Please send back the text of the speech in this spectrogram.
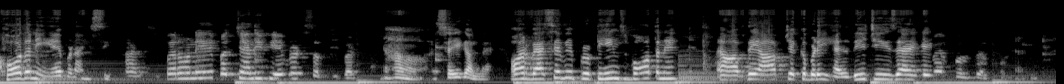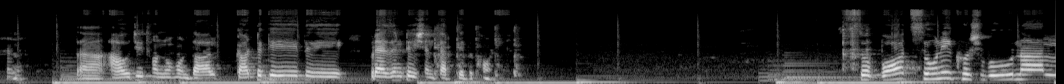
ਖੁਦ ਨਹੀਂ ਇਹ ਬਣਾਈ ਸੀ। ਹਾਂਜੀ ਪਰ ਹੁਣ ਇਹ ਬੱਚਿਆਂ ਦੀ ਫੇਵਰਿਟ ਸਬਜ਼ੀ ਬਣ ਹਾਂ ਸਹੀ ਗੱਲ ਹੈ। ਔਰ ਵੈਸੇ ਵੀ ਪ੍ਰੋਟੀਨਸ ਬਹੁਤ ਨੇ। ਆਪਦੇ ਆਪ ਚ ਇੱਕ ਬੜੀ ਹੈਲਦੀ ਚੀਜ਼ ਹੈ ਇਹ। ਬਿਲਕੁਲ ਬਿਲਕੁਲ। ਤਾਂ ਆਓ ਜੀ ਤੁਹਾਨੂੰ ਹੁਣ ਦਾਲ ਕੱਢ ਕੇ ਤੇ ਪ੍ਰੈਜੈਂਟੇਸ਼ਨ ਕਰਕੇ ਦਿਖਾਉਣੀ ਹੈ। ਸੋ ਬਹੁਤ ਸੋਹਣੀ ਖੁਸ਼ਬੂ ਨਾਲ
